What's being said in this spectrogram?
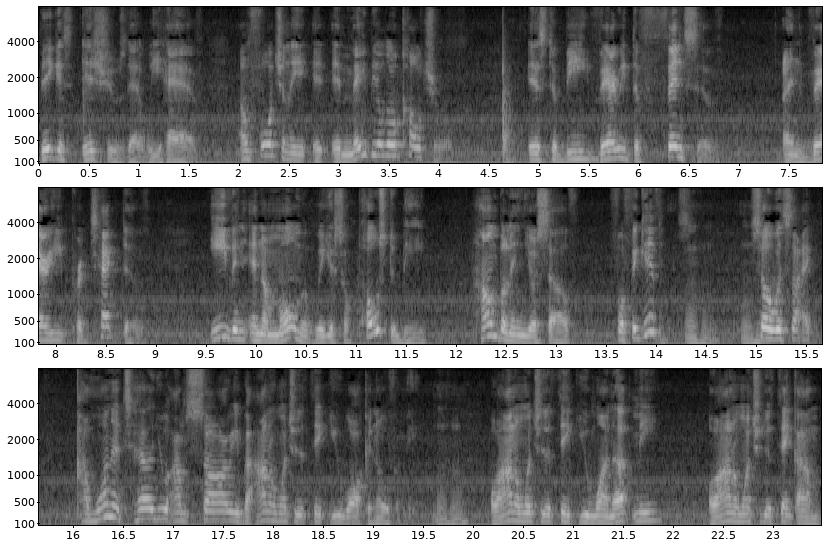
biggest issues that we have unfortunately it, it may be a little cultural is to be very defensive and very protective even in a moment where you're supposed to be humbling yourself for forgiveness. Mm-hmm, mm-hmm. So it's like i want to tell you i'm sorry but i don't want you to think you walking over me. Mm-hmm. Or i don't want you to think you one up me. Or i don't want you to think i'm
